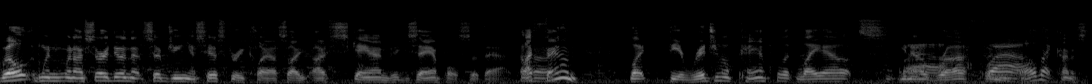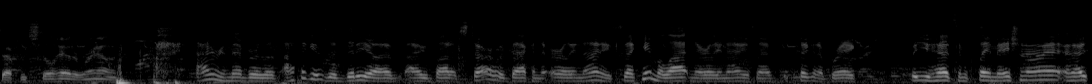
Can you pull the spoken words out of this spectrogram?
Well, when, when I started doing that subgenius history class, I, I scanned examples of that. I Uh-huh. found like the original pamphlet layouts, you know, rough and Wow. all that kind of stuff we still had around. I remember the. I think it was a video I, I bought at Starwood back in the early '90s. Because I came a lot in the early '90s, and I've taken a break. But you had some claymation on it, and I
